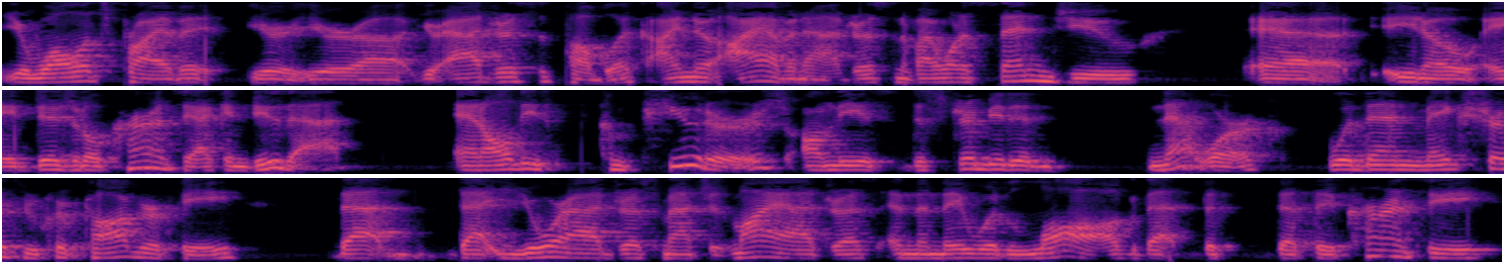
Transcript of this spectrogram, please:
your wallet's private. Your your uh, your address is public. I know I have an address, and if I want to send you, uh, you know, a digital currency, I can do that. And all these computers on these distributed network would then make sure through cryptography that that your address matches my address, and then they would log that the that the currency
